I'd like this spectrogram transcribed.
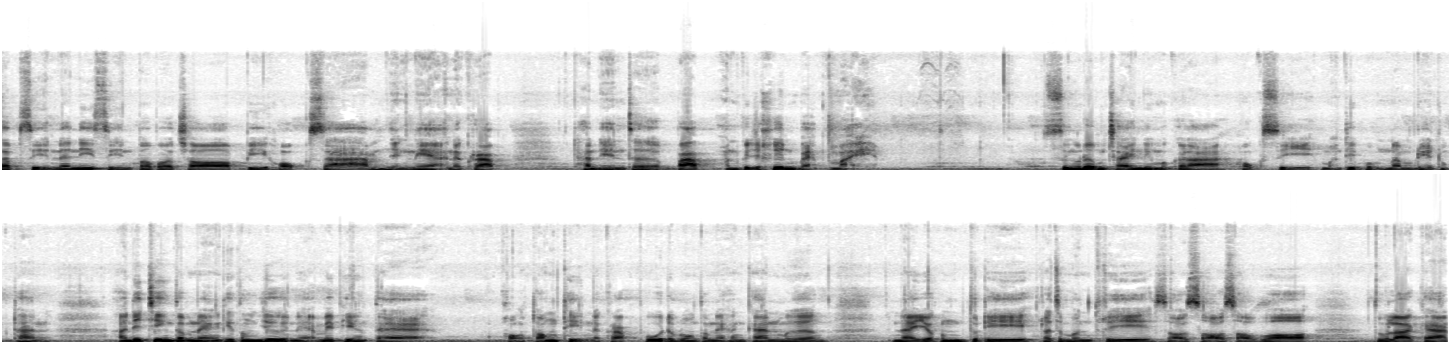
ทรัพย์สินและหนี้สินปปช ปี 63 อย่างเนี้ยนะครับ ท่าน Enter ปั๊บมันก็จะขึ้นแบบใหม่ ซึ่งเริ่มใช้ 1 มกราคม64เหมือนที่ผมนำเรียนทุกท่าน อันที่จริงตำแหน่งที่ต้องยื่นเนี่ยไม่เพียงแต่ของท้องถิ่นนะครับ ผู้ดำรงตำแหน่งทางการเมือง นายกรัฐมนตรี รัฐมนตรี สสสว ตุลาการ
